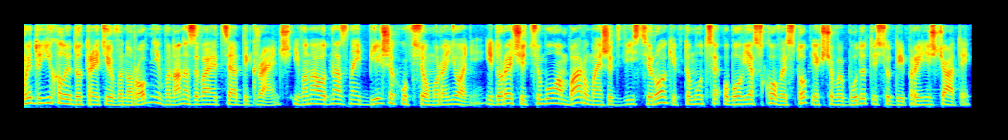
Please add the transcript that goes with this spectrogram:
Ми доїхали до третьої виноробні. Вона називається The Grange, і вона одна з найбільших у всьому районі. І до речі, цьому амбару майже 200 років, тому це обов'язковий стоп, якщо ви будете сюди приїжджати.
